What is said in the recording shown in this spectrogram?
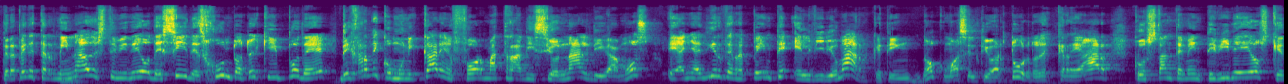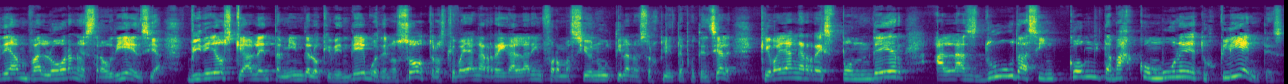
De repente, terminado este video, decides junto a tu equipo de dejar de comunicar en forma tradicional, digamos, y añadir de repente el video marketing, ¿no? Como hace el tío Arturo. Entonces, crear constantemente videos que den valor a nuestra audiencia. Videos que hablen también de lo que vendemos, de nosotros, que vayan a regalar información útil a nuestros clientes potenciales, que vayan a responder a las dudas incógnitas más comunes de tus clientes,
